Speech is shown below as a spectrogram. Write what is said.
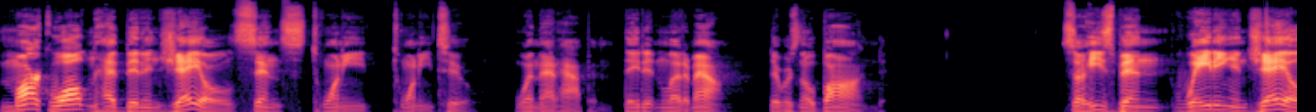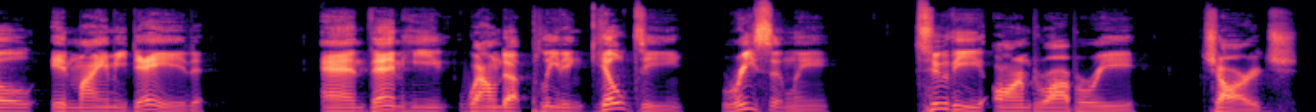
Mark Walton had been in jail since 2022 when that happened. They didn't let him out, there was no bond. So he's been waiting in jail in Miami Dade, and then he wound up pleading guilty recently to the armed robbery charge.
